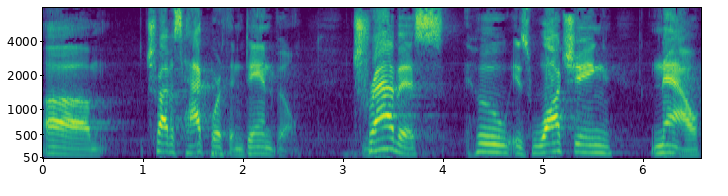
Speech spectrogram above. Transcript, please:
um, Travis Hackworth in Danville. Travis, who is watching now,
